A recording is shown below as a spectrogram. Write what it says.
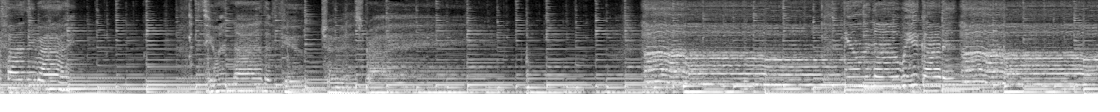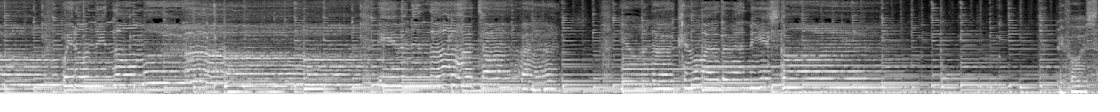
are finally right. With you and I, the future is bright.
